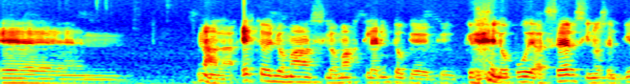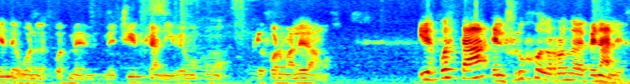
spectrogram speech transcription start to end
Eh, nada, esto es lo más, lo más clarito que, lo pude hacer. Si no se entiende, bueno, después me, chiflan y vemos cómo, qué forma le damos. Y después está el flujo de ronda de penales.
